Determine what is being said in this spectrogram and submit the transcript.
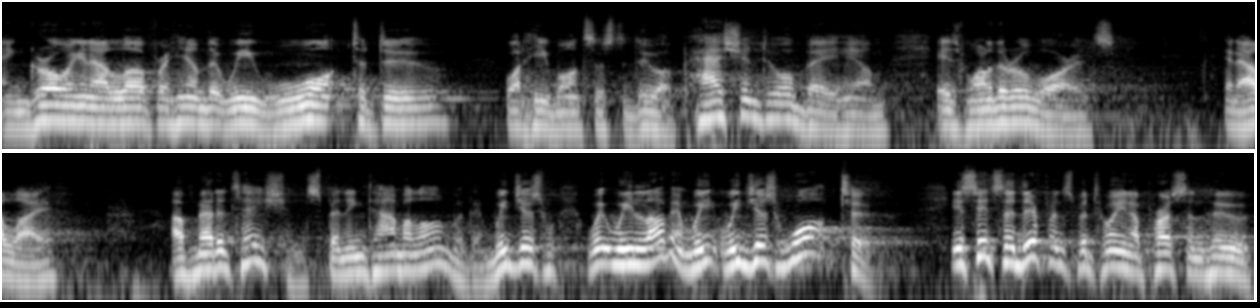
and growing in our love for Him that we want to do what He wants us to do. A passion to obey Him is one of the rewards in our life of meditation, spending time alone with Him. We just, we, we love Him. We, we just want to. You see, it's the difference between a person who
